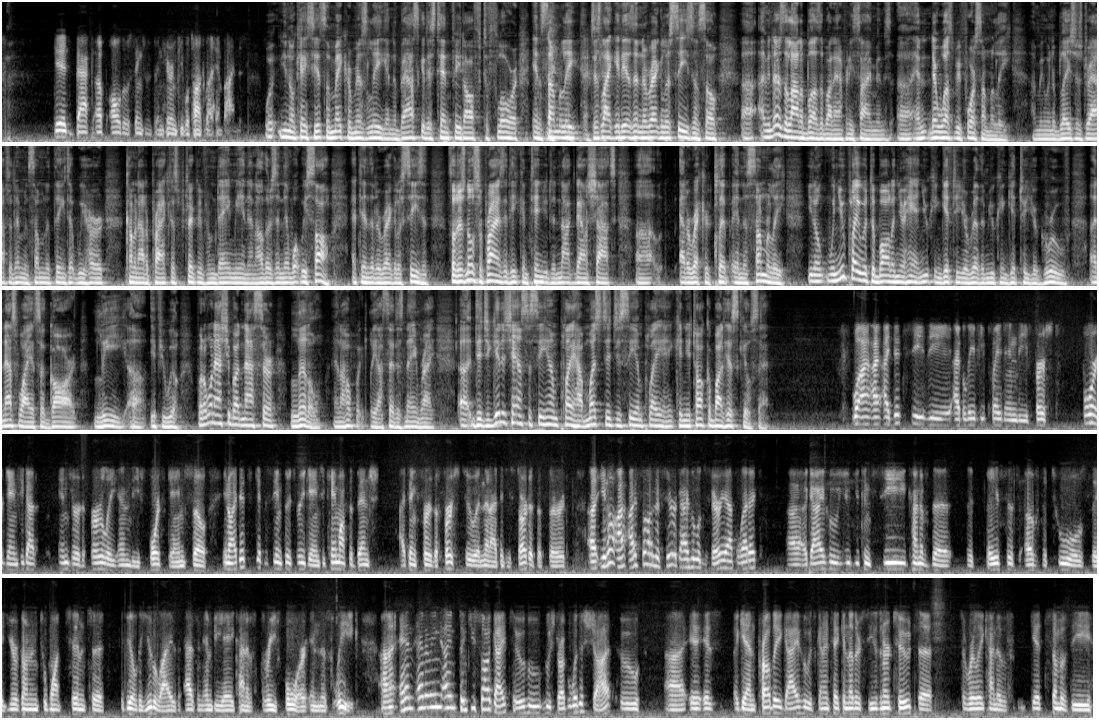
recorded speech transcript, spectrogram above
did back up all those things we've been hearing people talk about him behind the. Well, you know, Casey, it's a make or miss league, and the basket is 10 feet off the floor in summer league, just like it is in the regular season. So, uh, I mean, there's a lot of buzz about Anthony Simons, uh, and there was before summer league. I mean, when the Blazers drafted him and some of the things that we heard coming out of practice, particularly from Damian and others, and then what we saw at the end of the regular season. So there's no surprise that he continued to knock down shots uh, at a record clip in the summer league. You know, when you play with the ball in your hand, you can get to your rhythm, you can get to your groove, and that's why it's a guard league, uh, if you will. But I want to ask you about Nassir Little, and I hopefully I said his name right. Uh, did you get a chance to see him play? How much did you see him play? And can you talk about his skill set? Well, I, I did see the. I believe he played in the first four games. He got injured early in the fourth game, so you know I did get to see him through three games. He came off the bench I think for the first two, and then I think he started the third. Uh, you know, I, I saw Nassir, a guy who looks very athletic, uh, a guy who you, you can see kind of the the basis of the tools that you're going to want him to, to be able to utilize as an NBA kind of three four in this league. Uh, and and I mean, I think you saw a guy too who who struggled with his shot, who uh, is again probably a guy who is going to take another season or two to to really kind of get some of the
